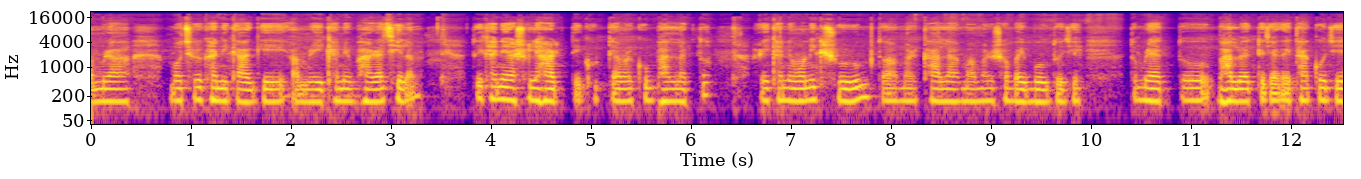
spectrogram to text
আমরা বছর খানিক আগে আমরা এখানে ভাড়া ছিলাম। তো এখানে আসলে হাঁটতে, ঘুরতে আমার খুব ভালো লাগতো। আর এখানে অনেক শোরুম তো আমার খালা, মামার সবাই বলতো যে, তোমরা এত ভালো একটা জায়গায় থাকো যে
